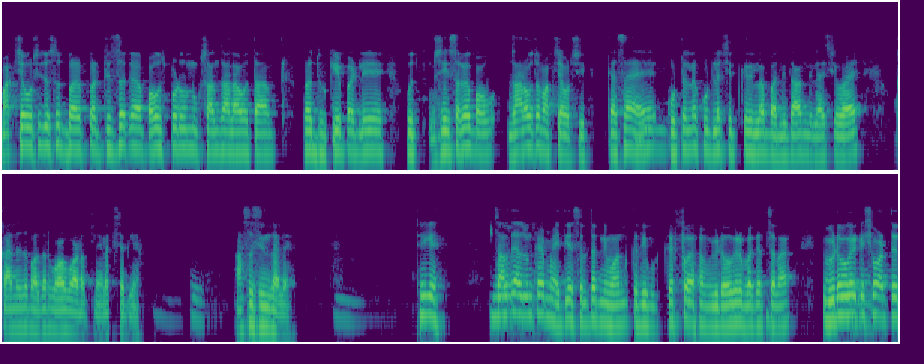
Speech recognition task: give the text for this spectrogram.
मागच्या वर्षी जसं परतीचं पाऊस पडून नुकसान झाला होता परत धुके पडले हे सगळं पाऊ झालं होतं मागच्या वर्षी. कसं आहे. कुठल्या ना कुठल्या शेतकरीला बलिदान दिल्याशिवाय कांद्याचा बाजार भाव वाढत नाही लक्षात घ्या. असं सीन झालंय. ठीक आहे. चालतंय अजून काय माहिती असेल तर निवांत कधी व्हिडिओ वगैरे बघत चला. व्हिडिओ वगैरे कसे वाटतात?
